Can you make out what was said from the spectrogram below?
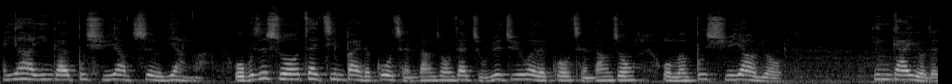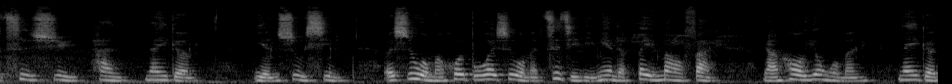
哎呀，应该不需要这样啊！我不是说在敬拜的过程当中，在主日聚会的过程当中，我们不需要有应该有的次序和那一个严肃性，而是我们会不会是我们自己里面的被冒犯？然后用我们那个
